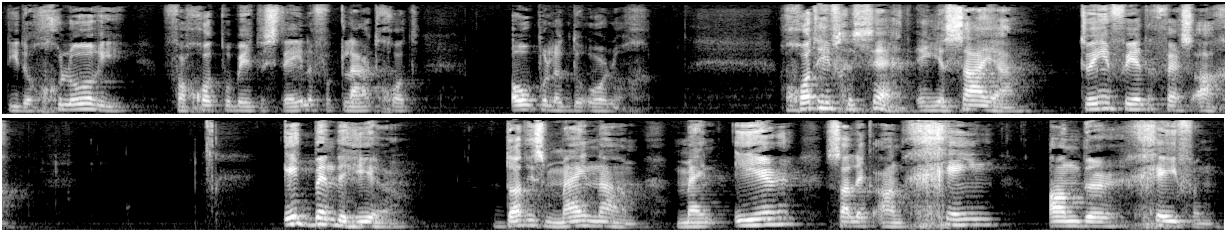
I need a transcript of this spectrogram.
die de glorie van God probeert te stelen, verklaart God openlijk de oorlog. God heeft gezegd in Jesaja 42 vers 8. Ik ben de Heer. Dat is mijn naam. Mijn eer zal ik aan geen ander geven.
